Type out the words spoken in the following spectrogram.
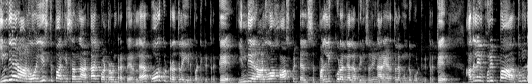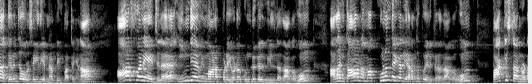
இந்திய ராணுவம் ஈஸ்ட் பாகிஸ்தானில் அட்டாக் பண்ணுறோன்ற பேரில் போர்க்குற்றத்தில் ஈடுபட்டுக்கிட்டு இருக்கு. இந்திய ராணுவம் ஹாஸ்பிட்டல்ஸ் பள்ளிக்கூடங்கள் அப்படின்னு சொல்லி நிறைய இடத்துல குண்டு போட்டுக்கிட்டு இருக்கு. அதுலேயும் குறிப்பாக துண்டா தெரிஞ்ச ஒரு செய்தி என்ன அப்படின்னு பார்த்தீங்கன்னா ஆர்ஃபனேஜில் இந்திய விமானப்படையோட குண்டுகள் வீழ்ந்ததாகவும் அதன் காரணமாக குழந்தைகள் இறந்து போயிருக்கிறதாகவும் பாகிஸ்தானோட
